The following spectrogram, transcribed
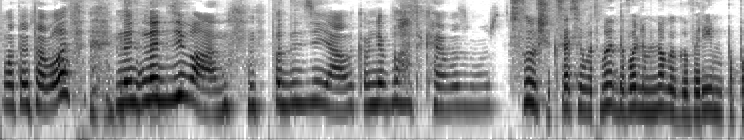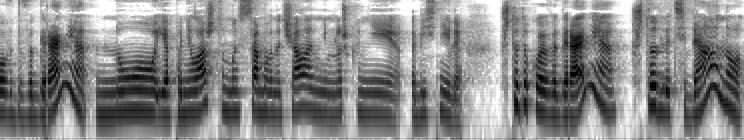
Вот это вот, на, на диван, под одеялко. У меня была такая возможность. Слушай, кстати, вот мы довольно много говорим по поводу выгорания, но я поняла, что мы с самого начала немножко не объяснили, что такое выгорание, что для тебя оно,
